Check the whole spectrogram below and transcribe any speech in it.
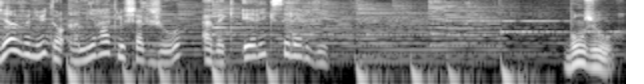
Bienvenue dans Un miracle chaque jour avec Éric Sellerier. Bonjour.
